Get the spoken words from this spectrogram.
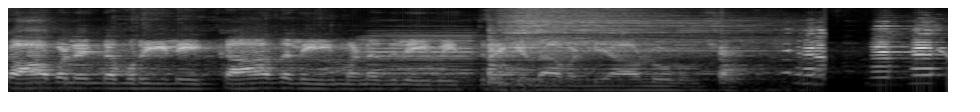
காவல் என்ற முறையிலே காதலை மனதிலே வைத்திருக்கிறாள் ஆளோடும் சொல் नदी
